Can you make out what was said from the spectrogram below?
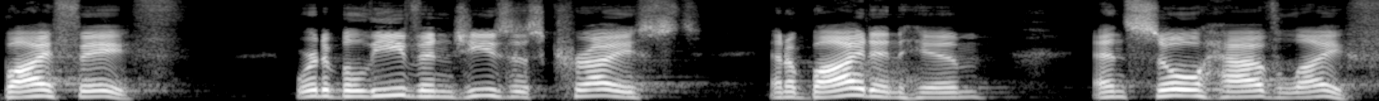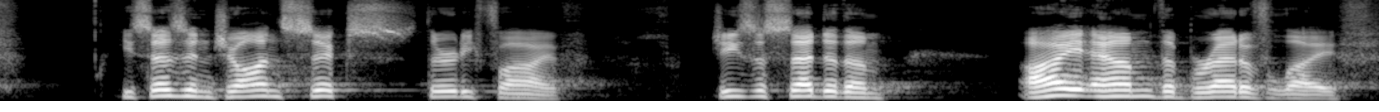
by faith. We're to believe in Jesus Christ and abide in him and so have life. He says in John 6 35, Jesus said to them, I am the bread of life.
